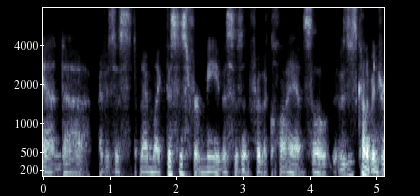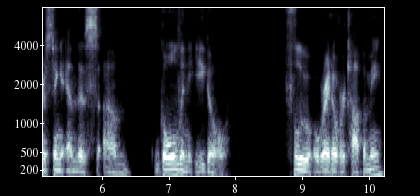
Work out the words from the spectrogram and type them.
And uh, I was just, and I'm like, this is for me. This isn't for the client. So it was just kind of interesting. And this um, golden eagle flew right over top of me.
